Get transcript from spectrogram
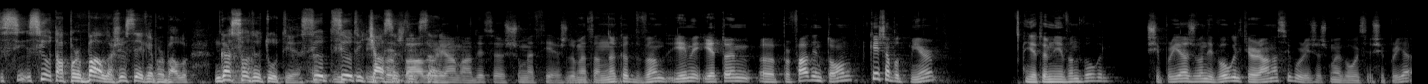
si si do ta përballësh, jo si e ke përballur. Nga sot e tutje, si si do t'i qasesh ti kësaj. Jam madje se është shumë e thjeshtë. Domethënë në këtë vend jemi jetojmë për fatin tonë, të keq apo të mirë, jetojmë në një vend të vogël. Shqipëria është vend i vogël, Tirana sigurisht është më e vogël se Shqipëria.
